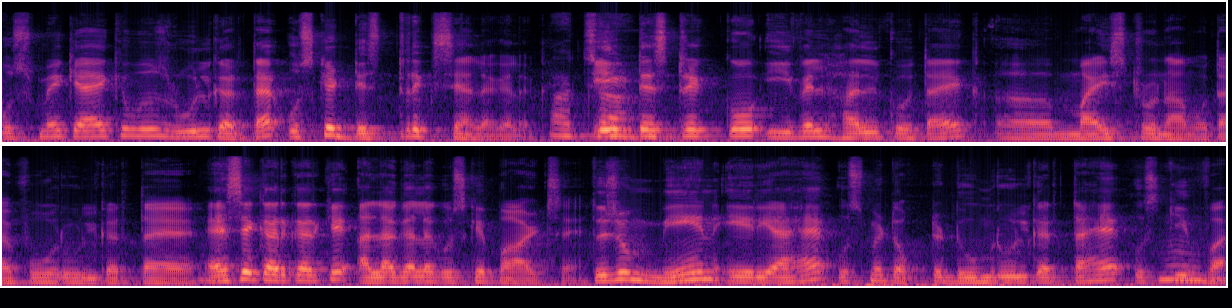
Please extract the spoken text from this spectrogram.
उसमें क्या है कि वो रूल करता है उसके डिस्ट्रिक्ट से अलग अलग अच्छा। एक डिस्ट्रिक्ट को इविल हल्क होता है एक माइस्ट्रो नाम होता है वो रूल करता है। ऐसे कर करके अलग अलग उसके पार्ट्स हैं। तो जो मेन एरिया है उसमें डॉक्टर डूम रूल करता है उसकी हम्म।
